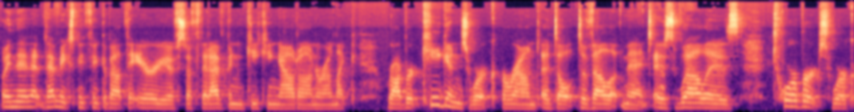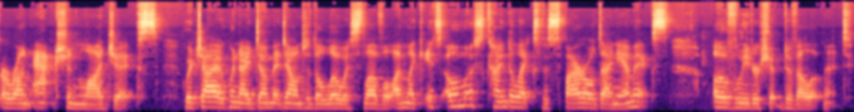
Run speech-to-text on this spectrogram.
And then that, that makes me think about the area of stuff that I've been geeking out on around like Robert Keegan's work around adult development, as well as Torbert's work around action logics, which I, when I dumb it down to the lowest level, I'm like, it's almost kind of like the spiral dynamics of leadership development.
